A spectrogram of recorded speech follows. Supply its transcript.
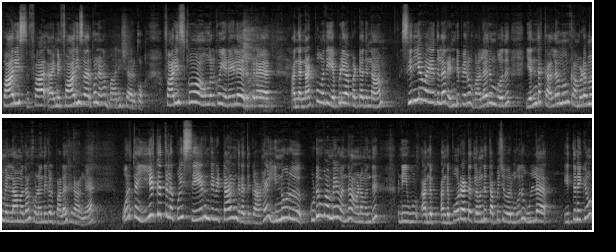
ஃபாரிஸ் ஃபா ஐ மீன் ஃபாரிஸாக இருக்கும் இல்லைன்னா பாரிஷாக இருக்கும். ஃபாரிஸ்க்கும் அவங்களுக்கும் இடையில இருக்கிற அந்த நட்பு வந்து எப்படியாப்பட்டதுன்னா சிறிய வயதில் ரெண்டு பேரும் வளரும்போது எந்த கலமும் கமடமும் இல்லாமல் தான் குழந்தைகள் பழகுறாங்க. ஒருத்தன் இயக்கத்தில் போய் சேர்ந்து விட்டான்ங்கிறதுக்காக இன்னொரு குடும்பமே வந்து அவனை வந்து நீ உ- அந்த அந்த போராட்டத்தில் வந்து தப்பிச்சு வரும்போது உள்ள இத்தனைக்கும்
